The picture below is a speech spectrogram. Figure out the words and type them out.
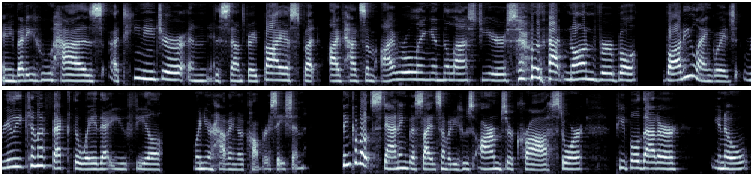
Anybody who has a teenager, and this sounds very biased, but I've had some eye rolling in the last year. So, that nonverbal body language really can affect the way that you feel when you're having a conversation. Think about standing beside somebody whose arms are crossed or people that are, you know,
